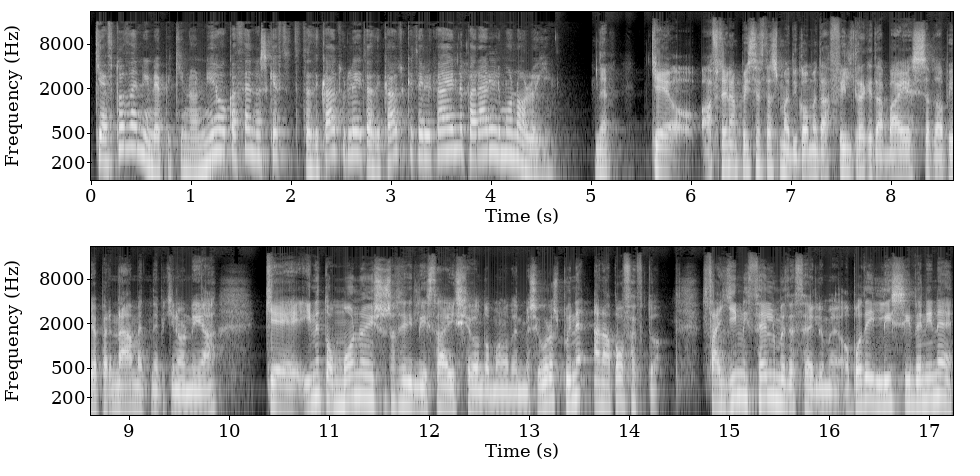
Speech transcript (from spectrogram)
Και αυτό δεν είναι επικοινωνία. Ο καθένας σκέφτεται τα δικά του, λέει τα δικά του και τελικά είναι παράλληλοι μονόλογοι. Ναι. Και αυτό είναι απίστευτα σημαντικό με τα φίλτρα και τα biases από τα οποία περνάμε την επικοινωνία. Και είναι το μόνο ίσως αυτή τη λίστα, ή σχεδόν το μόνο, δεν είμαι σίγουρος, που είναι αναπόφευκτο. Θα γίνει, θέλουμε, δεν θέλουμε. Οπότε η λύση δεν είναι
